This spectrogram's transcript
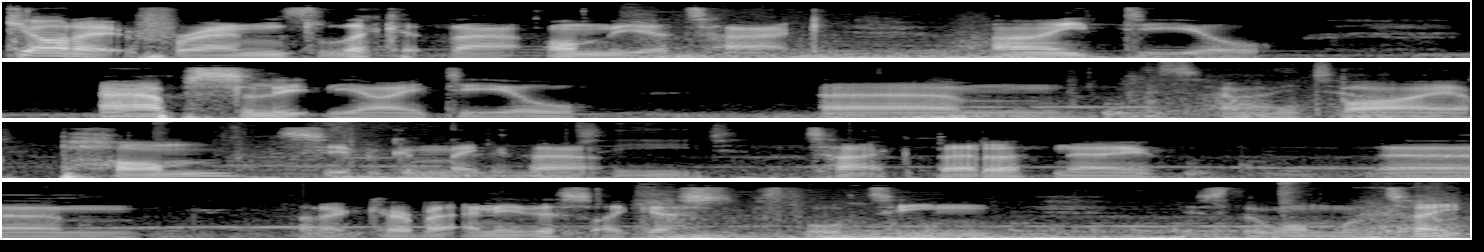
got it, friends! Look at that, on the attack. Ideal. Absolutely ideal. Um, and we'll buy a pom, see if we can make that attack better. No. Um, I don't care about any of this. I guess 14 is the one we'll take.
